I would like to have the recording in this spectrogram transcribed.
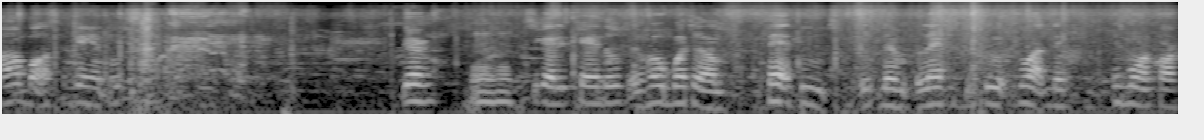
the Mom bought some candles. yeah. Mm-hmm. She got these candles and a whole bunch of um, fat foods. It's the last food throughout the day. It's more car.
